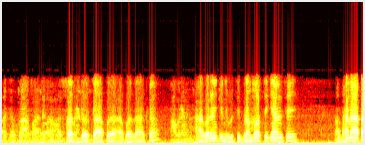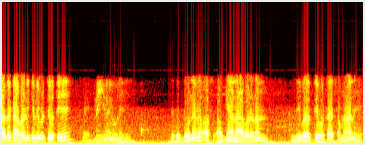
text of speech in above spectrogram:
असत्व का आपादक आवरण। की निवृत्ति। ब्रह्म अस्थि ज्ञान से अभान आपादक आवरण की निवृत्ति होती है? नहीं। नहीं, नहीं। देखो दोनों में अज्ञान आवरणम निवृत्ति होता है समान है।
